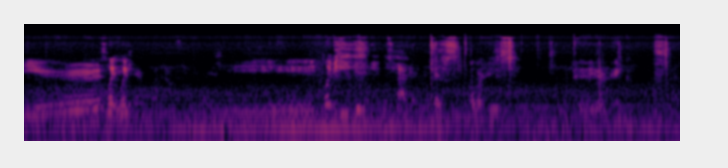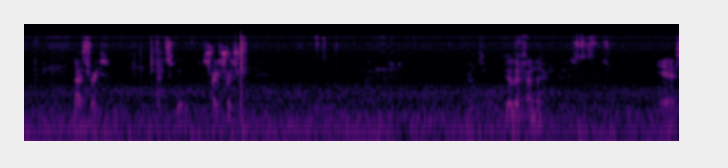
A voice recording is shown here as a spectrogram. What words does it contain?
Here. Wait, wait. Here- Wait. Okay. Let's over. Here. And that's straight. Let's go. Straight, straight, straight. The fender. Yes.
